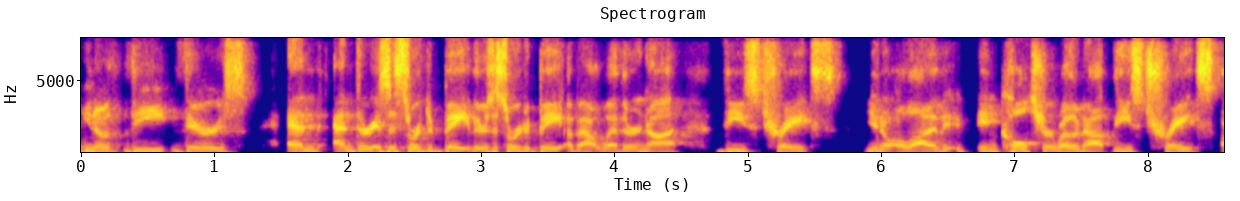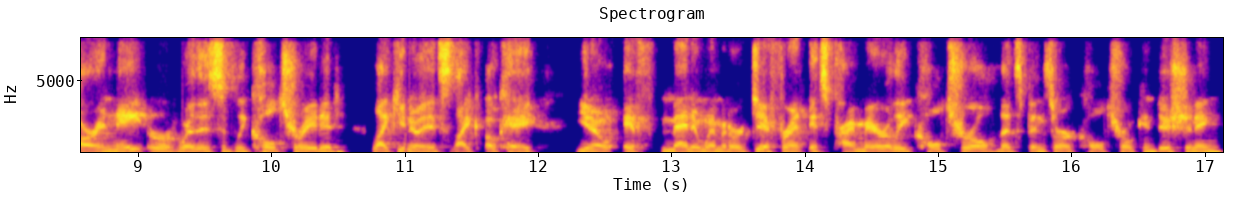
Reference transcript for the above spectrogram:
you know the there's and and there is a sort of debate. There's a sort of debate about whether or not these traits, you know, a lot of the, in culture, whether or not these traits are innate or whether it's simply culturated. Like you know, it's like okay, you know, if men and women are different, it's primarily cultural. That's been sort of cultural conditioning.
